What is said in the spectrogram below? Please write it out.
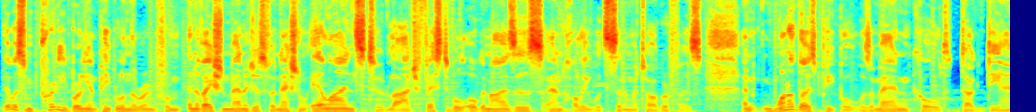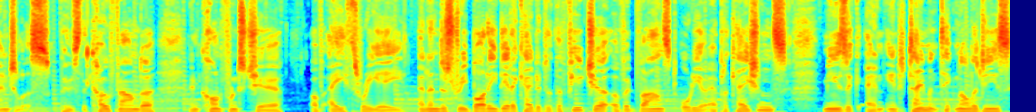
there were some pretty brilliant people in the room from innovation managers for national airlines to large festival organisers and Hollywood cinematographers. And one of those people was a man called Doug DeAngelis, who's the co founder and conference chair of A3E, an industry body dedicated to the future of advanced audio applications, music and entertainment technologies,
